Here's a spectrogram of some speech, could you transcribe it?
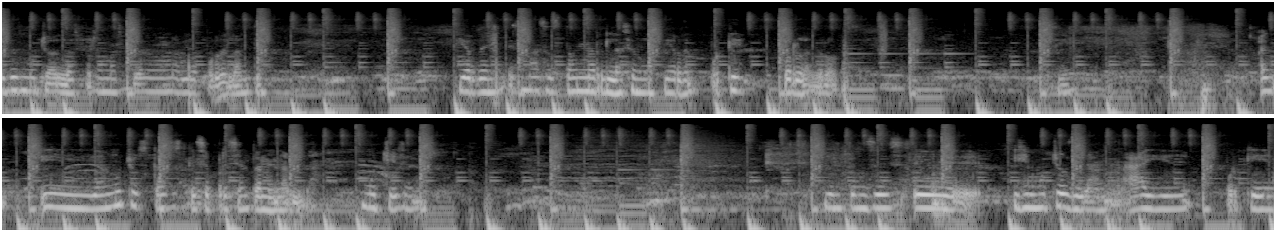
Tal vez muchas de las personas pierden una vida por delante. Pierden, es más, hasta una relación la pierden. ¿Por qué? Por las drogas. Sí. y hay muchos casos que se presentan en la vida. Muchísimos. Y entonces, eh, y muchos dirán, ay, porque,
